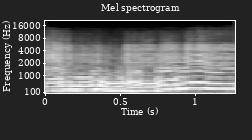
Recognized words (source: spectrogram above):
Então, Música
